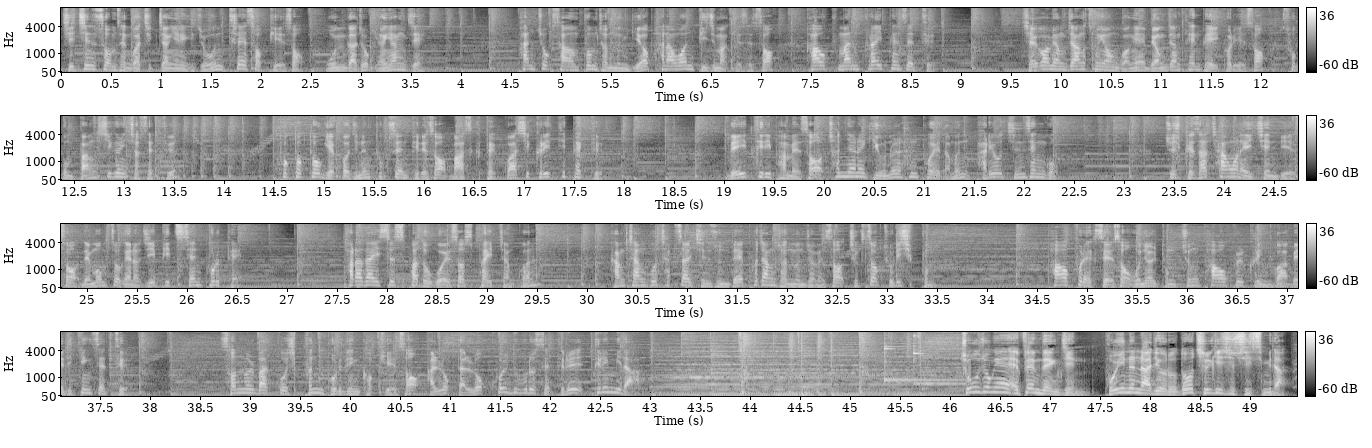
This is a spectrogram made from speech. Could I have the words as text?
지친 수험생과 직장인에게 좋은 트레서피에서 온가족 영양제. 판촉 사은품 전문기업 하나원 비즈마켓에서 카우프만 프라이팬 세트. 제과 명장 송영광의 명장텐 베이커리에서 소금빵 시그니처 세트. 톡톡톡 예뻐지는 톡스앤필에서 마스크팩과 시크릿 티팩트. 네이트리팜에서 천년의 기운을 한 포에 담은 발효 진생고 주식회사 창원 H&B에서 내 몸속 에너지 비트젠 포르테. 파라다이스 스파 도고에서 스파 입장권 강창구 찹쌀 진순대 포장 전문점에서 즉석 조리식품 파워풀 엑스에서 온열 통증 파워풀 크림과 메디핑 세트 선물 받고 싶은 보리딘 커피에서 알록달록 콜드브루 세트를 드립니다. 조우종의 FM 댕진 보이는 라디오로도 즐기실 수 있습니다.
